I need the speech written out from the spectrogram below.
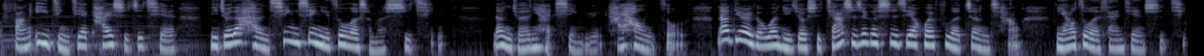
防疫警戒开始之前，你觉得很庆幸你做了什么事情？那你觉得你很幸运，还好你做了。那第二个问题就是，假使这个世界恢复了正常，你要做的三件事情。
